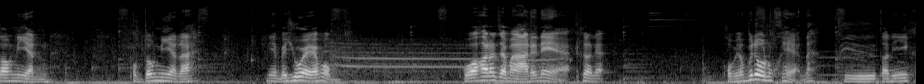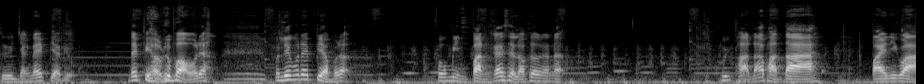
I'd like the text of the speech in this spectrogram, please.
ต้องเนียน ผมต้องเนียนนะ เนียนไปช่วยครับผม เพราะว่าเขาน่าจะมาแน่ๆเครื่องเนี้ย ผมยังไม่โดนแขนนะ คือตอนนี้คือยังได้เปรียบอยู่ ได้เปรียบหรือเปล่าวะเนี่ย มันเรียกว่าได้เปรียบปะเนี่ยฟงหมิ่นปั่นใกล้เสร็จแล้วเครื่องนั้นอะคุยผ่านหน้าผ่านตา ไปดีกว่า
